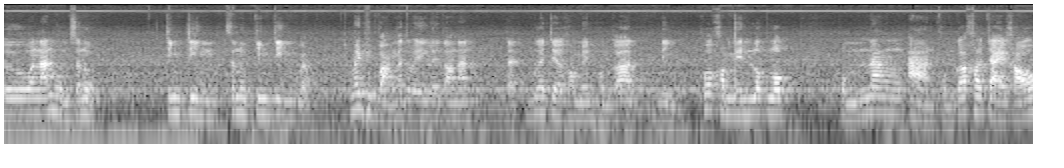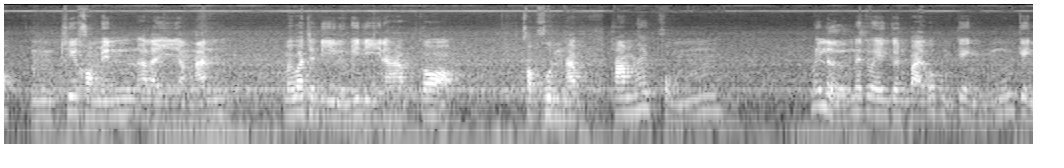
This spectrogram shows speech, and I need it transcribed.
คือวันนั้นผมสนุกจริง ๆ สนุกจริง ๆ แบบ ไม่ผิดหวังกับตัวเองเลยตอนนั้น แต่เมื่อเจอคอมเมนต์ผมก็ดิ่งพวกคอมเมนต์ลบๆ ผมนั่งอ่านผมก็เข้าใจเขาที่คอมเมนต์อะไรอย่างนั้น ไม่ว่าจะดีหรือไม่ดีนะครับ ก็ขอบคุณครับทำให้ผมไม่เหลิงในตัวเองเกินไปว่าผมเก่งนู้นเก่ง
